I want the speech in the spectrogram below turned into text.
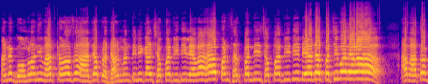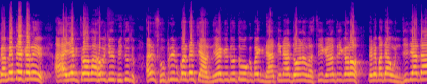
અને ગોમડાની વાત કરો છો, આજે પ્રધાનમંત્રીની કાલ શપથવિધિ લેવા હા, પણ સરપંચની શપથવિધિ બે હજાર પચીસમાં લેવા હા. આ વાતો ગમે તે કરી. આ એક ચોમાં હોવું જોઈએ બીજું છું અને સુપ્રીમ કોર્ટે ચાંદીએ કીધું હતું કે ભાઈ જ્ઞાતિના ધોરણ વસ્તી ગણતરી કરો. એટલે બધા ઊંઝી હતા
